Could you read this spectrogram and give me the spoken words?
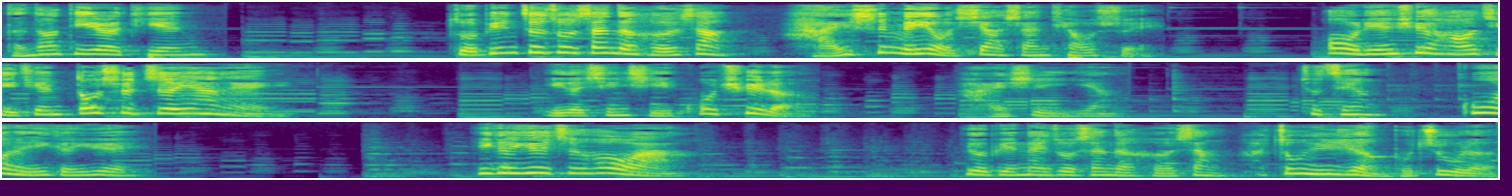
等到第二天，左边这座山的和尚还是没有下山挑水。哦，连续好几天都是这样哎。一个星期过去了，还是一样。就这样过了一个月。一个月之后啊，右边那座山的和尚他终于忍不住了，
